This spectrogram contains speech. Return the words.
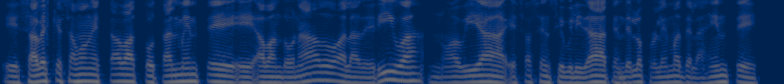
Eh, sabes que San Juan estaba totalmente eh, abandonado, a la deriva, no había esa sensibilidad a atender los problemas de la gente,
